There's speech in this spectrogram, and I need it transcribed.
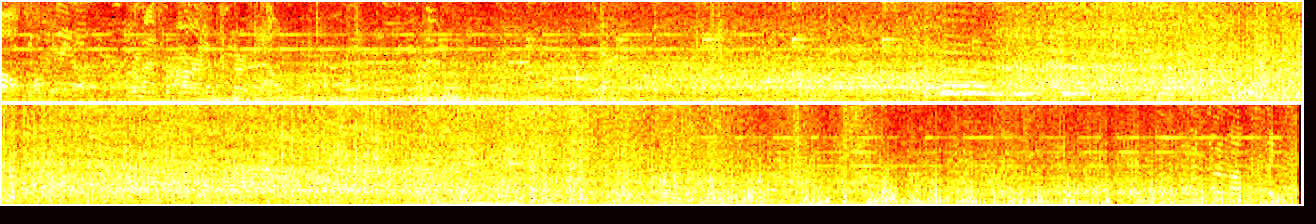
Oh, okay. We're not sure. All right, I'm starting out. six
